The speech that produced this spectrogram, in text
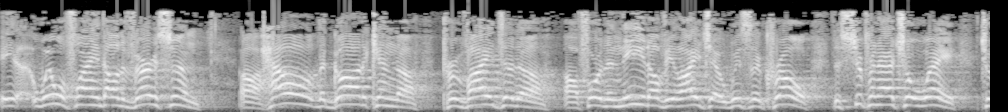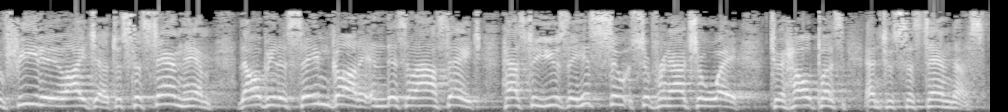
we will find out very soon uh, how the God can uh, provide the, uh, for the need of Elijah with the crow, the supernatural way to feed Elijah, to sustain him. That will be the same God in this last age has to use his supernatural way to help us and to sustain us.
